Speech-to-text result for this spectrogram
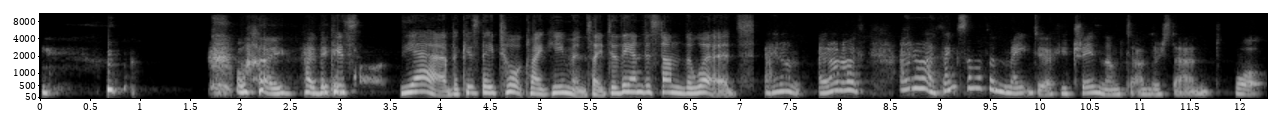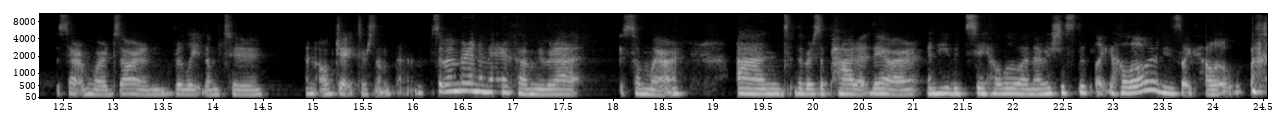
Why? How because yeah, because they talk like humans. Like, do they understand the words? I don't. I don't know if. I don't know. I think some of them might do if you train them to understand what certain words are and relate them to an object or something. So remember in America, we were at somewhere, and there was a parrot there and he would say hello and I was just like hello? And he's like hello. I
